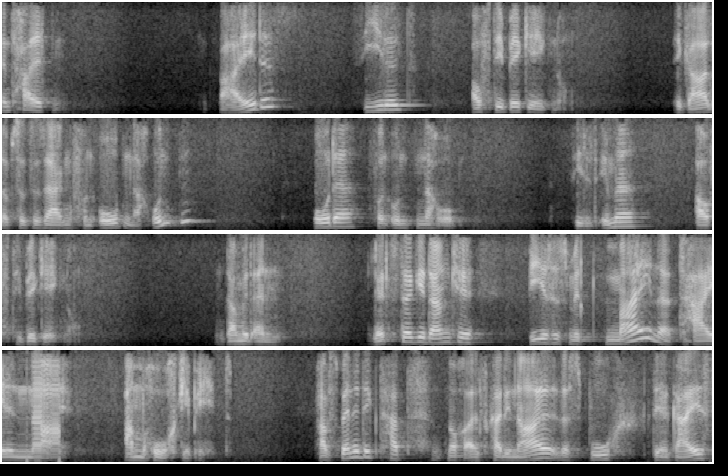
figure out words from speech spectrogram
enthalten. Beides zielt auf die Begegnung. Egal ob sozusagen von oben nach unten oder von unten nach oben. Zielt immer auf die Begegnung. Und damit ein Letzter Gedanke, wie ist es mit meiner Teilnahme am Hochgebet? Papst Benedikt hat noch als Kardinal das Buch Der Geist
